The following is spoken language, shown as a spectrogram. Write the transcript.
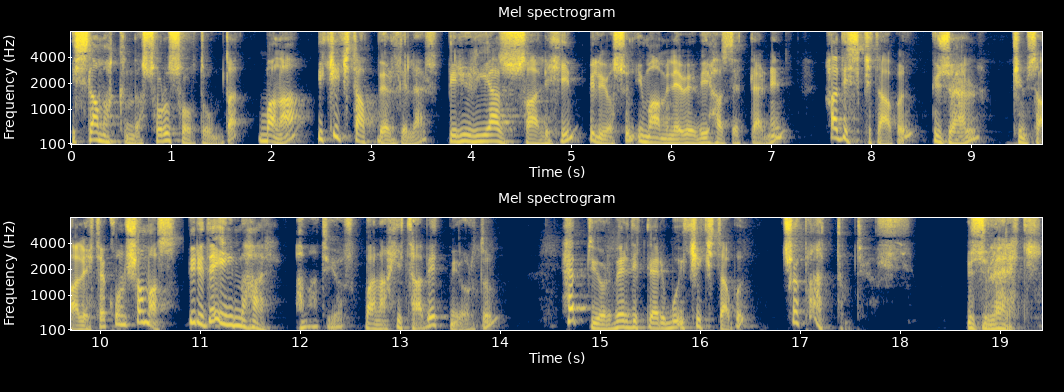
İslam hakkında soru sorduğumda bana iki kitap verdiler. Biri Riyaz Salihin, biliyorsun İmam-ı Nevevi Hazretlerinin hadis kitabı. Güzel, kimse aleyhte konuşamaz. Biri de İlmihal. Ama diyor bana hitap etmiyordu. Hep diyor verdikleri bu iki kitabı çöpe attım diyor. Üzülerek.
